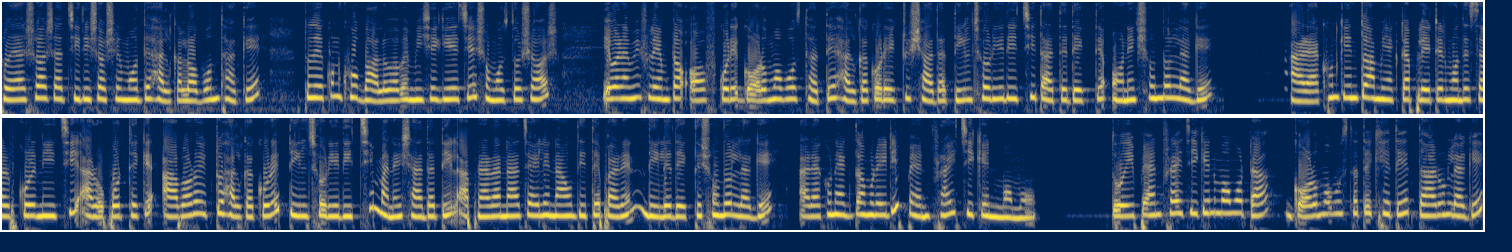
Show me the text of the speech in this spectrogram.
সয়া সস আর চিলি সসের মধ্যে হালকা লবণ থাকে। তো দেখুন, খুব ভালোভাবে মিশে গিয়েছে সমস্ত সস। এবার আমি ফ্লেমটা অফ করে গরম অবস্থাতে হালকা করে একটু সাদা তিল ছড়িয়ে দিচ্ছি, তাতে দেখতে অনেক সুন্দর লাগে। আর এখন কিন্তু আমি একটা প্লেটের মধ্যে সার্ভ করে নিয়েছি, আর ওপর থেকে আবারও একটু হালকা করে তিল ছড়িয়ে দিচ্ছি মানে সাদা তিল। আপনারা না চাইলে নাও দিতে পারেন, দিলে দেখতে সুন্দর লাগে। আর এখন একদম ready pan fry chicken momo তো এই প্যান ফ্রাই চিকেন মোমোটা গরম অবস্থাতে খেতে দারুণ লাগে।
